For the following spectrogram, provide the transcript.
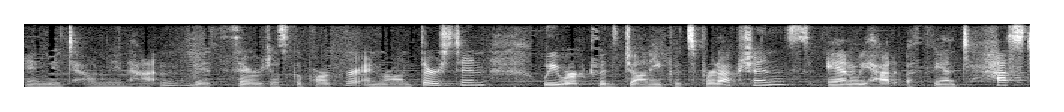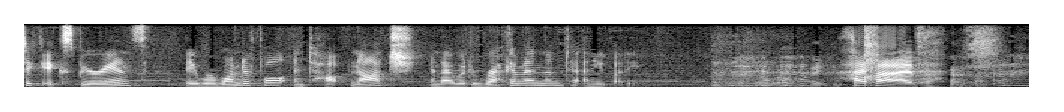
in Midtown Manhattan with Sarah Jessica Parker and Ron Thurston. We worked with Johnny Puts Productions and we had a fantastic experience. They were wonderful and top notch and I would recommend them to anybody. High five.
